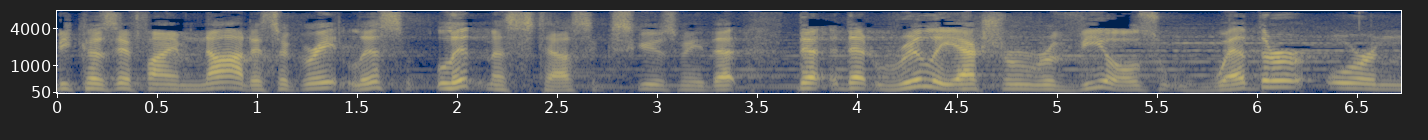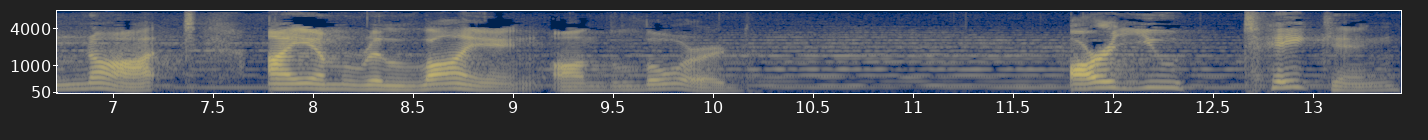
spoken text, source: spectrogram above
Because if I'm not, it's a great litmus test, excuse me, that, that, that really actually reveals whether or not I am relying on the Lord. Are you taking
